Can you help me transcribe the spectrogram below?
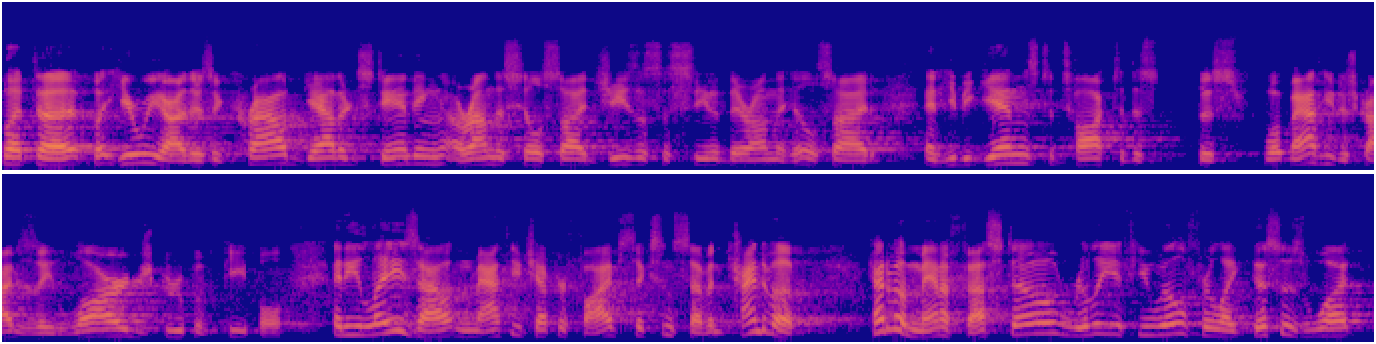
but, uh, but here we are. There's a crowd gathered standing around this hillside. Jesus is seated there on the hillside, and he begins to talk to this, this what Matthew describes as a large group of people. And he lays out in Matthew chapter 5, 6, and 7 kind of a kind of a manifesto, really, if you will, for like this is what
